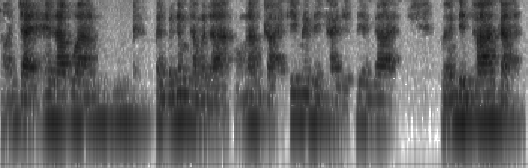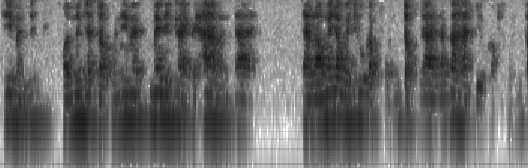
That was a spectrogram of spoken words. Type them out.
สอนใจให้รับว่าเป็นเป็นเรื่องธรรมดาของร่างกายที่ไม่มีใครหลีกเลี่ยงได้ เหมือนดินฟ้าอากาศที่มันฝนมันจะตกวันนี้ไม่ไม่มีใครไปห้ามมันได้ แต่เราไม่ต้องไปทุกข์กับฝนตกได้ แล้วก็หัดอยู่กับฝนไป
